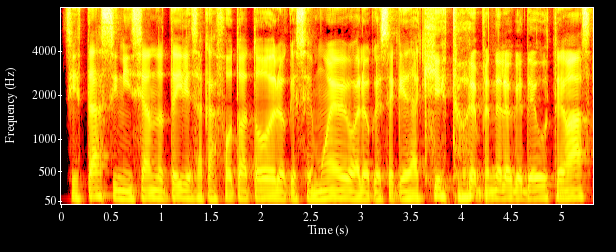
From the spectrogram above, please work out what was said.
si estás iniciándote y le sacas foto a todo lo que se mueve o a lo que se queda quieto, depende de lo que te guste más,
